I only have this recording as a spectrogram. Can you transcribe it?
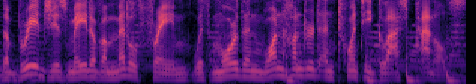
The bridge is made of a metal frame with more than 120 glass panels.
